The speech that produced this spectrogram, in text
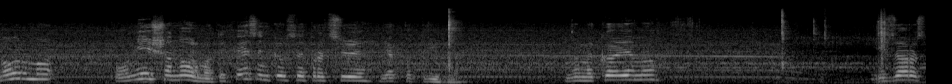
Норма. Повніша норма. Тихесенько все працює як потрібно. Вимикаємо. І зараз.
